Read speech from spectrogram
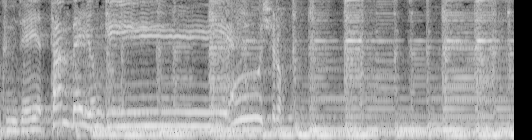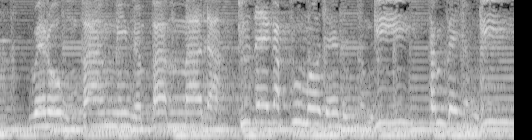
그대의 담배 연기 오, 싫어. 외로운 밤이면 밤마다 그대가 뿜어대는 연기 담배 연기.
